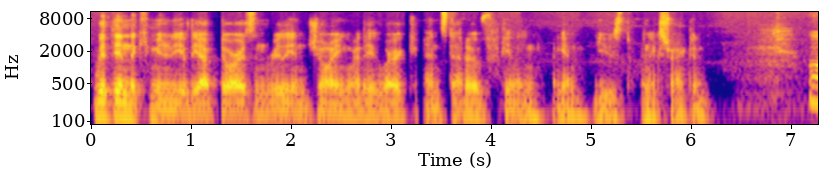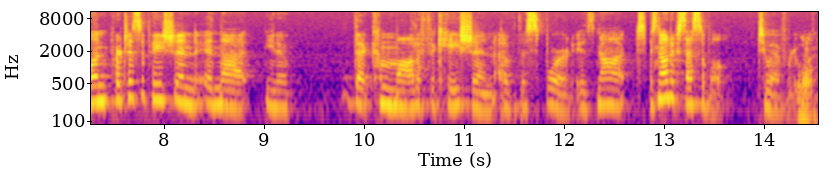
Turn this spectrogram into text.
within the community of the outdoors and really enjoying where they work instead of feeling again used and extracted. Well, and participation in that, you know, that commodification of the sport is not is not accessible to everyone.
